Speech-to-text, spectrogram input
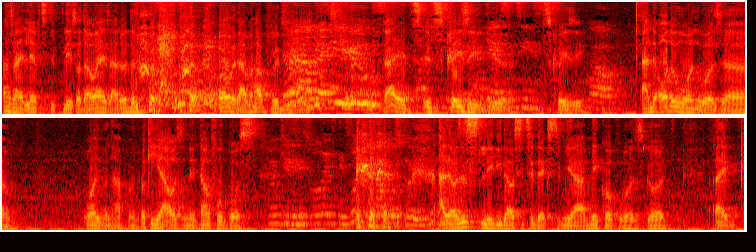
as I left the place, otherwise I don't know what would have happened. You Yeah? Yeah, it's it's crazy. Yes, yeah. it It's is. crazy. Wow. And the other one was um, what even happened? Okay, yeah, I was in a downfall bus. Okay. There's always this. What's the story? And there was this lady that was sitting next to me. Her makeup was good, like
